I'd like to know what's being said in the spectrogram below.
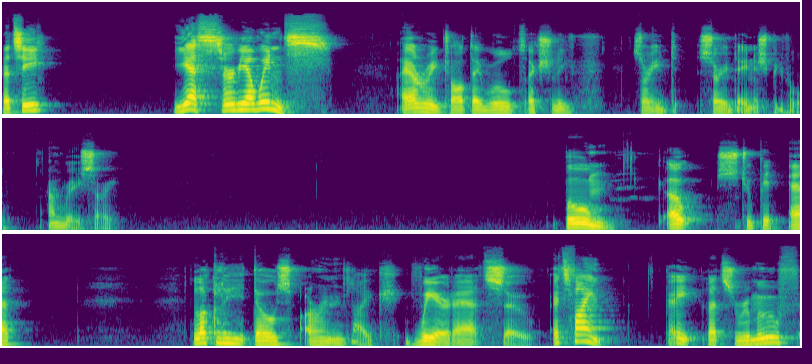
Let's see. Yes, Serbia wins. I already thought they would actually. Sorry, sorry, Danish people. I'm really sorry. Boom. Oh, stupid ad. Luckily, those aren't like weird ads, so it's fine. Okay, let's remove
